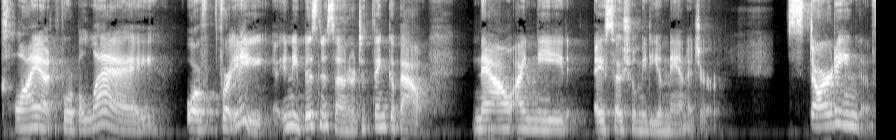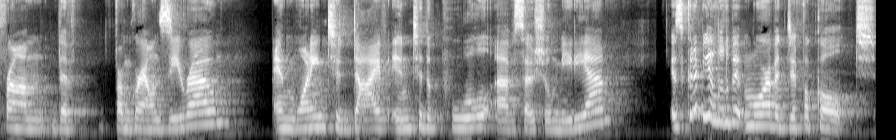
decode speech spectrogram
client for Belay or for any any business owner to think about now I need a social media manager. Starting from the from ground zero and wanting to dive into the pool of social media is going to be a little bit more of a difficult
